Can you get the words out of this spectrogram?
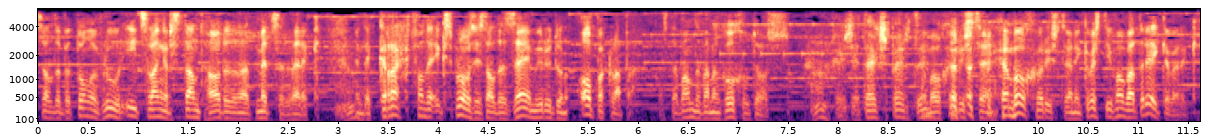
zal de betonnen vloer iets langer stand houden dan het metselwerk. En de kracht van de explosie zal de zijmuren doen openklappen. Als de wanden van een goocheldoos. Ah, jij bent expert, hè? Je mag gerust zijn, je mag gerust zijn. Een kwestie van wat rekenwerk.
